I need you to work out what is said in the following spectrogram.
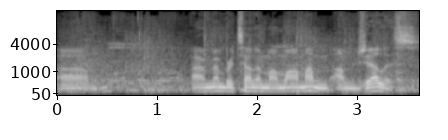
Um, I remember telling my mom, I'm, I'm jealous.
